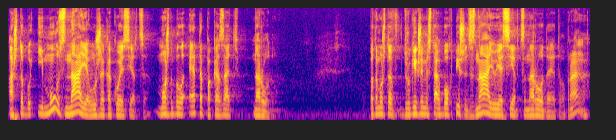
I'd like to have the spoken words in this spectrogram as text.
а чтобы ему, зная уже какое сердце, можно было это показать народу. Потому что в других же местах Бог пишет, знаю я сердце народа этого, правильно?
